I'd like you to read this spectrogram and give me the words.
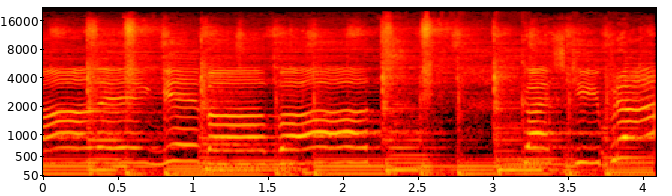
wcale nie ma wad. Kaśki brat,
